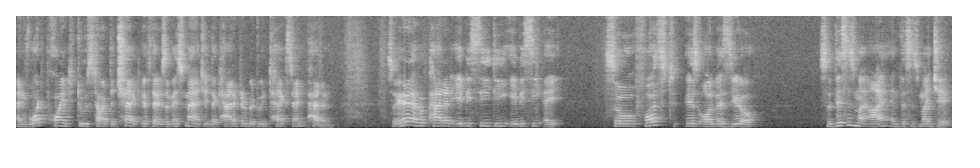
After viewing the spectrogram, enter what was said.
and what point to start the check if there is a mismatch in the character between text and pattern. So here I have a pattern ABCD, ABCA. So first is always 0. So this is my I and this is my J.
